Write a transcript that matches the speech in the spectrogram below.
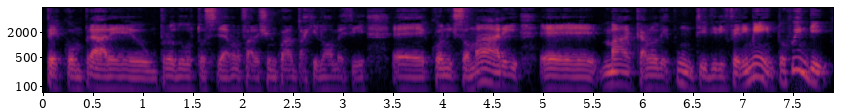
per comprare un prodotto si devono fare 50 km eh, con i somari, eh, mancano dei punti di riferimento, quindi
